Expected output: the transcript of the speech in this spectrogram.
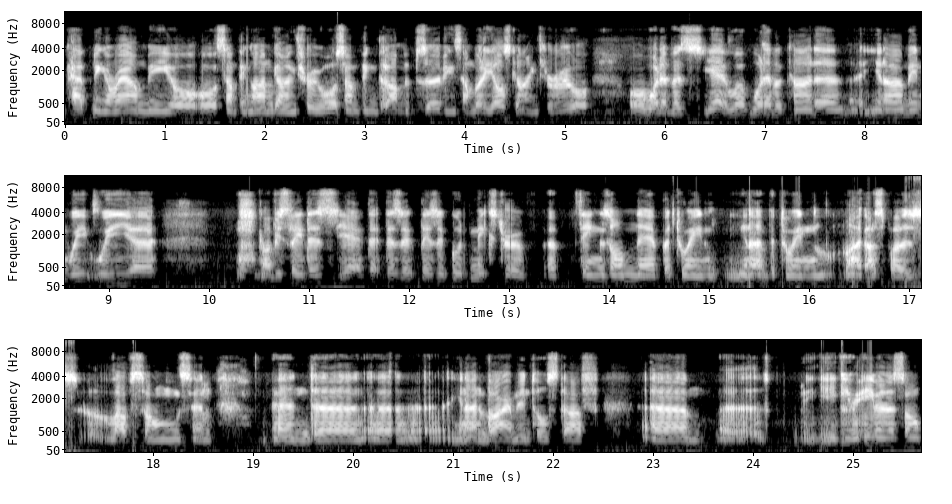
happening around me, or, or something I'm going through, or something that I'm observing somebody else going through, or or whatever's yeah, whatever kind of you know. I mean, we we. Uh, Obviously, there's yeah, there's a there's a good mixture of, of things on there between you know between like I suppose love songs and and uh, uh, you know environmental stuff. Um, uh, even a song,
